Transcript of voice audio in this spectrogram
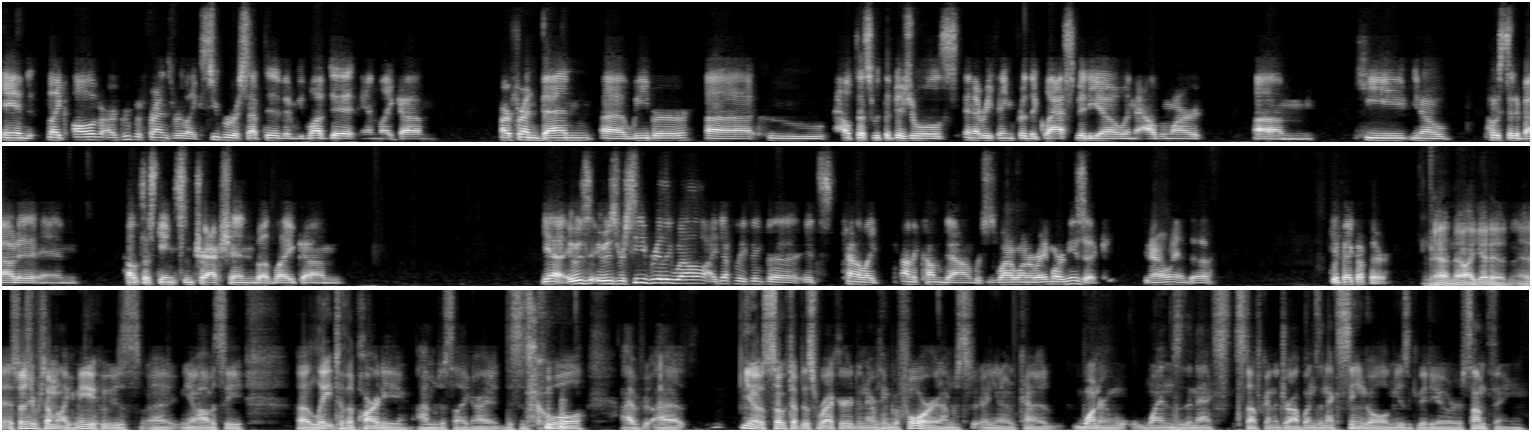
and like all of our group of friends were like super receptive and we loved it. And like, um, our friend Ben, uh, Lieber, uh, who helped us with the visuals and everything for the glass video and the album art. Um, he, you know, posted about it and helped us gain some traction, but like, um, yeah, it was it was received really well. I definitely think that it's kind of like on a come down, which is why I want to write more music, you know, and uh, get back up there. Yeah, no, I get it. Especially for someone like me who's, uh, you know, obviously uh, late to the party. I'm just like, all right, this is cool. I've, uh, you know, soaked up this record and everything before, and I'm just, uh, you know, kind of wondering when's the next stuff going to drop? When's the next single, music video, or something?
